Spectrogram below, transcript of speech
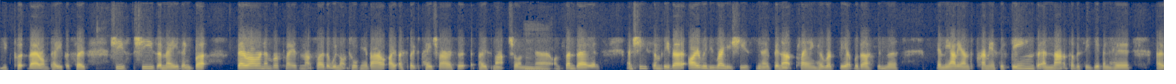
you'd put there on paper. So she's she's amazing, but there are a number of players on that side that we're not talking about. I, I spoke to Paige Farries at post match on mm. uh, on Sunday, and and she's somebody that I really rate. She's you know been up playing her rugby up with us in the in the Allianz Premier 15s, and that's obviously given her a,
